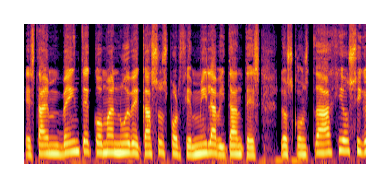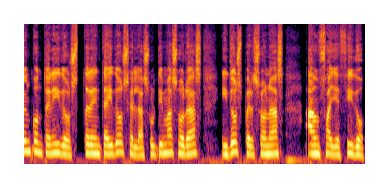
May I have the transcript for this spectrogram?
está en 20,9 casos por 100.000 habitantes. Los contagios siguen contenidos, 32 en las últimas horas y dos personas han fallecido.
